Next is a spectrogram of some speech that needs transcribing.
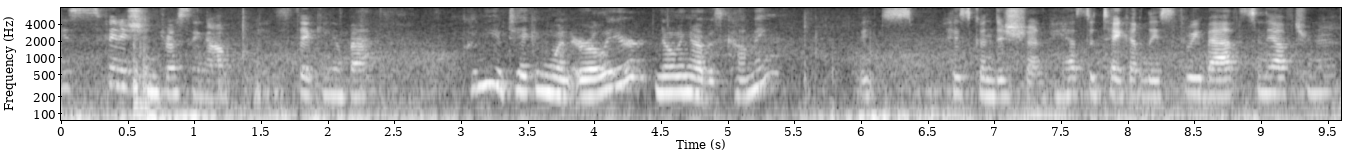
He's finishing dressing up. He's taking a bath. Couldn't you have taken one earlier, knowing I was coming? It's his condition. He has to take at least three baths in the afternoon.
